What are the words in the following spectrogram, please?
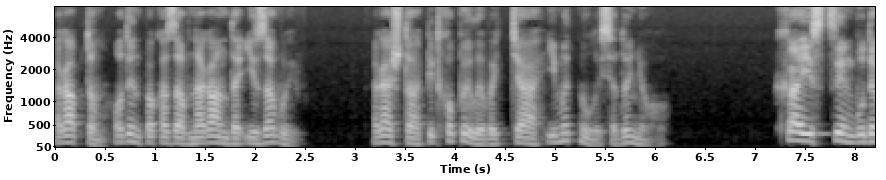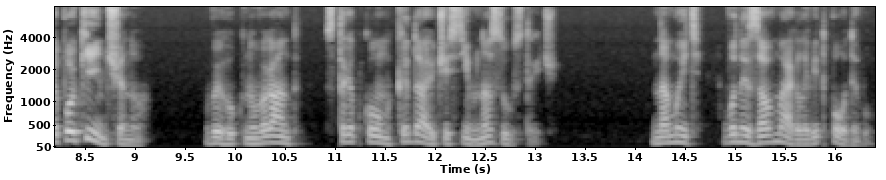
Раптом один показав на Ранда і завив. Решта підхопили виття і метнулися до нього. Хай із цим буде покінчено. Вигукнув Ранд, стрибком кидаючись їм назустріч. На мить вони завмерли від подиву,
